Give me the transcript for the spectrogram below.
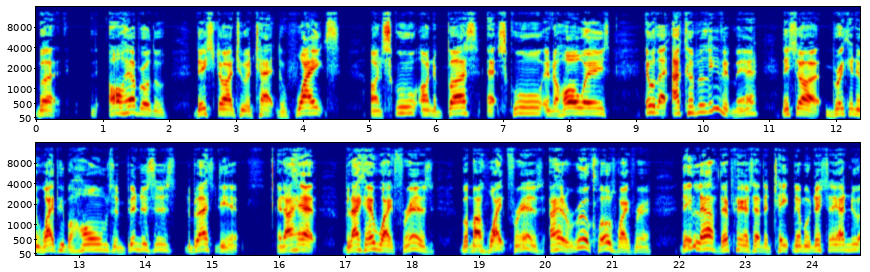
but all hell broke loose. They started to attack the whites on school, on the bus, at school, in the hallways. It was like I couldn't believe it, man. They started breaking in white people's homes and businesses. The blacks did, and I had black and white friends. But my white friends, I had a real close white friend. They left. Their parents had to take them. They say I knew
